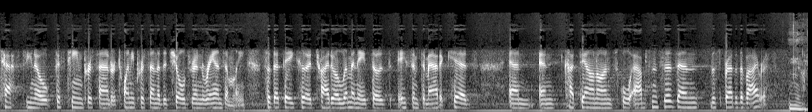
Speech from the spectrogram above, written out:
test, you know, 15% or 20% of the children randomly so that they could try to eliminate those asymptomatic kids and, and cut down on school absences and the spread of the virus. Yeah.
